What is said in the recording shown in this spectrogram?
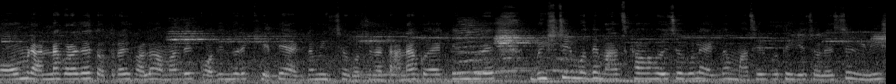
কম রান্না করা যায় ততটাই ভালো। আমাদের কদিন ধরে খেতে একদমই ইচ্ছে করছে না। টানা কয়েকদিন ধরে বৃষ্টির মধ্যে মাছ খাওয়া হয়েছে বলে একদম মাছের প্রতি ইয়ে চলে এসছে। ইলিশ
